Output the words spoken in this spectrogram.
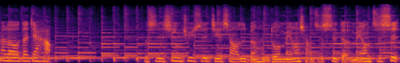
Hello，大家好，我是兴趣是介绍日本很多没用小知识的没用知识。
